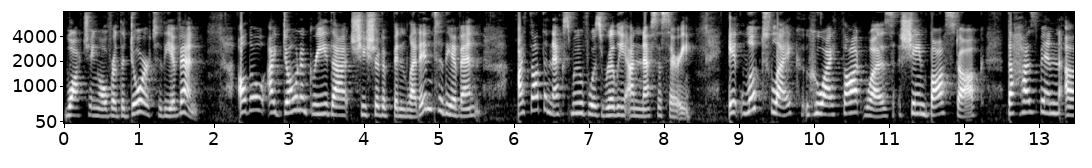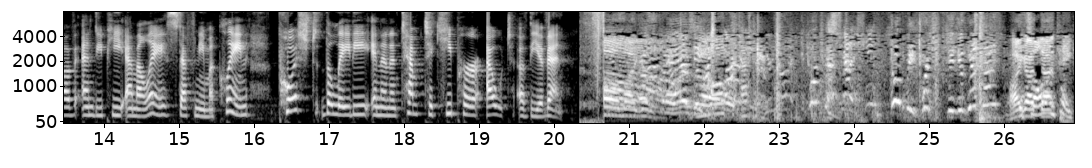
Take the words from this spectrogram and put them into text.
watching over the door to the event. Although I don't agree that she should have been let into the event, I thought the next move was really unnecessary. It looked like who I thought was Shane Bostock, the husband of NDP MLA Stephanie McLean, pushed the lady in an attempt to keep her out of the event. Oh my goodness. Did you get that? I got that.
